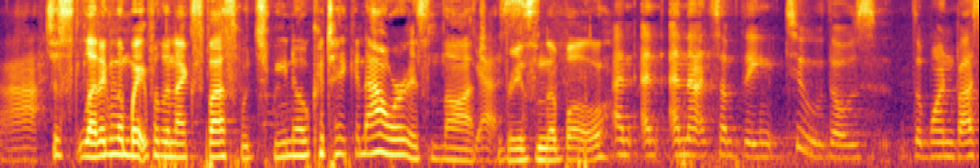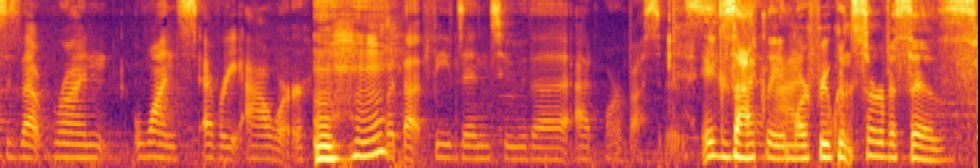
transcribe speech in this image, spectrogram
ah. just letting them wait for the next bus, which we know could take an hour, is not Yes. reasonable. And, and and that's something too. Those the one buses that run once every hour, Mm-hmm. but that feeds into the add more buses. Exactly, more frequent services.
